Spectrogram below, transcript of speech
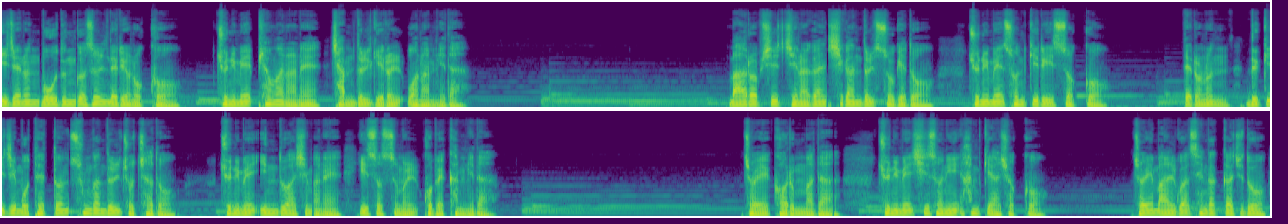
이제는 모든 것을 내려놓고 주님의 평안 안에 잠들기를 원합니다. 말없이 지나간 시간들 속에도 주님의 손길이 있었고 때로는 느끼지 못했던 순간들조차도 주님의 인도하심 안에 있었음을 고백합니다. 저의 걸음마다 주님의 시선이 함께 하셨고 저의 말과 생각까지도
